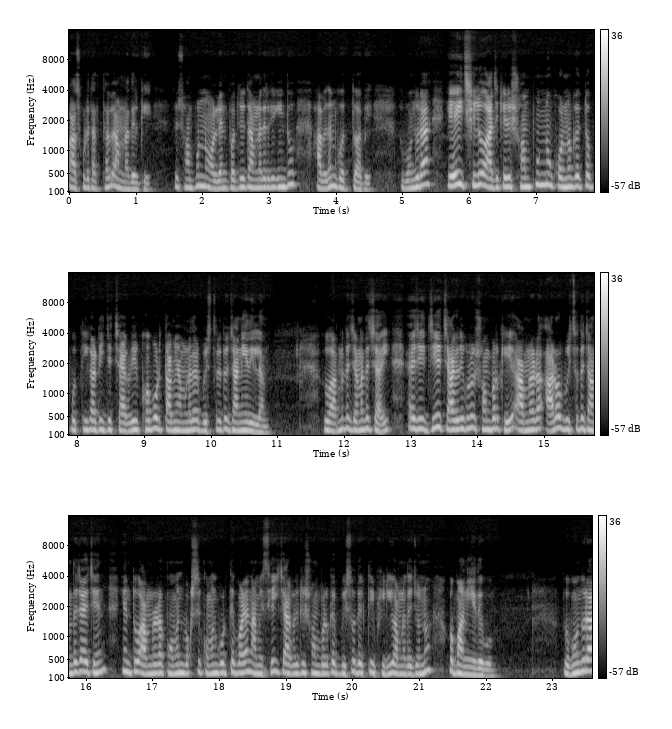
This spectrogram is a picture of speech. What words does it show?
পাস করে থাকতে হবে আপনাদেরকে। তো সম্পূর্ণ অনলাইন পদ্ধতিতে আপনাদেরকে কিন্তু আবেদন করতে হবে। তো বন্ধুরা, এই ছিল আজকের সম্পূর্ণ কর্মক্ষেত্র পত্রিকাটি যে চাকরির খবর, তা আমি আপনাদের বিস্তারিত জানিয়ে দিলাম। তো আপনাদের জানাতে চাই যে যে চাকরিগুলোর সম্পর্কে আপনারা আরও বিশদে জানতে চাইছেন, কিন্তু আপনারা কমেন্ট বক্সে কমেন্ট করতে পারেন, আমি সেই চাকরিটি সম্পর্কে বিশদ একটি ভিডিও আপনাদের জন্য ও বানিয়ে দেব। তো বন্ধুরা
